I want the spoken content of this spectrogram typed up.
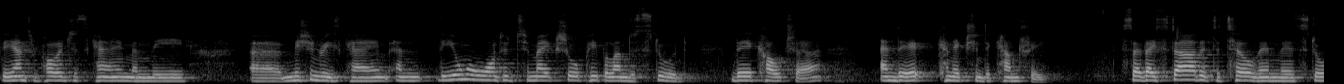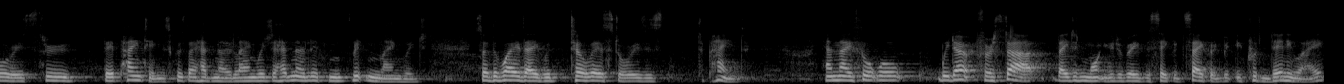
the anthropologists came and the uh, missionaries came, and the Yolngu wanted to make sure people understood their culture and their connection to country. So they started to tell them their stories through their paintings because they had no language, they had no written, written language. So the way they would tell their stories is to paint. And they thought, well, we don't, for a start, they didn't want you to read the Secret Sacred, but you couldn't anyway.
